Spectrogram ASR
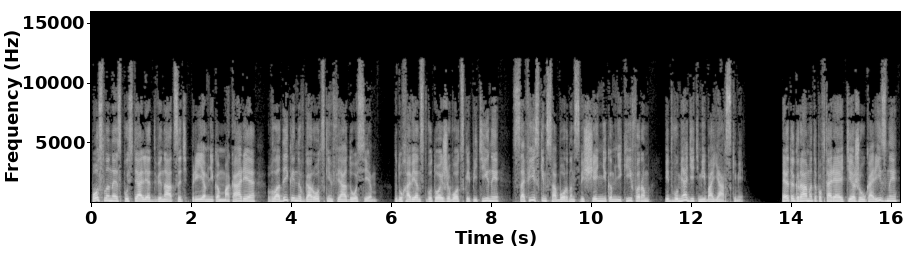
посланная спустя лет 12 преемником Макария, владыкой новгородским Феодосием, к духовенству той же Водской Петины с Софийским соборным священником Никифором и двумя детьми боярскими. Эта грамота повторяет те же укоризны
